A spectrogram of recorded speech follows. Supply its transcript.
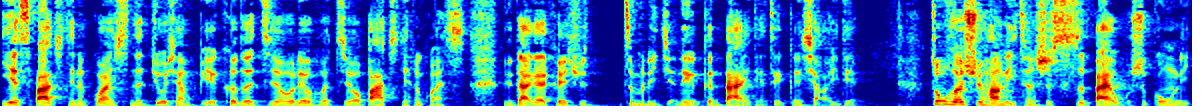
ES 八之间的关系呢，就像别克的 GL 六和 GL 八之间的关系，你大概可以去这么理解，那个更大一点，这个更小一点。综合续航里程是四百五十公里，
